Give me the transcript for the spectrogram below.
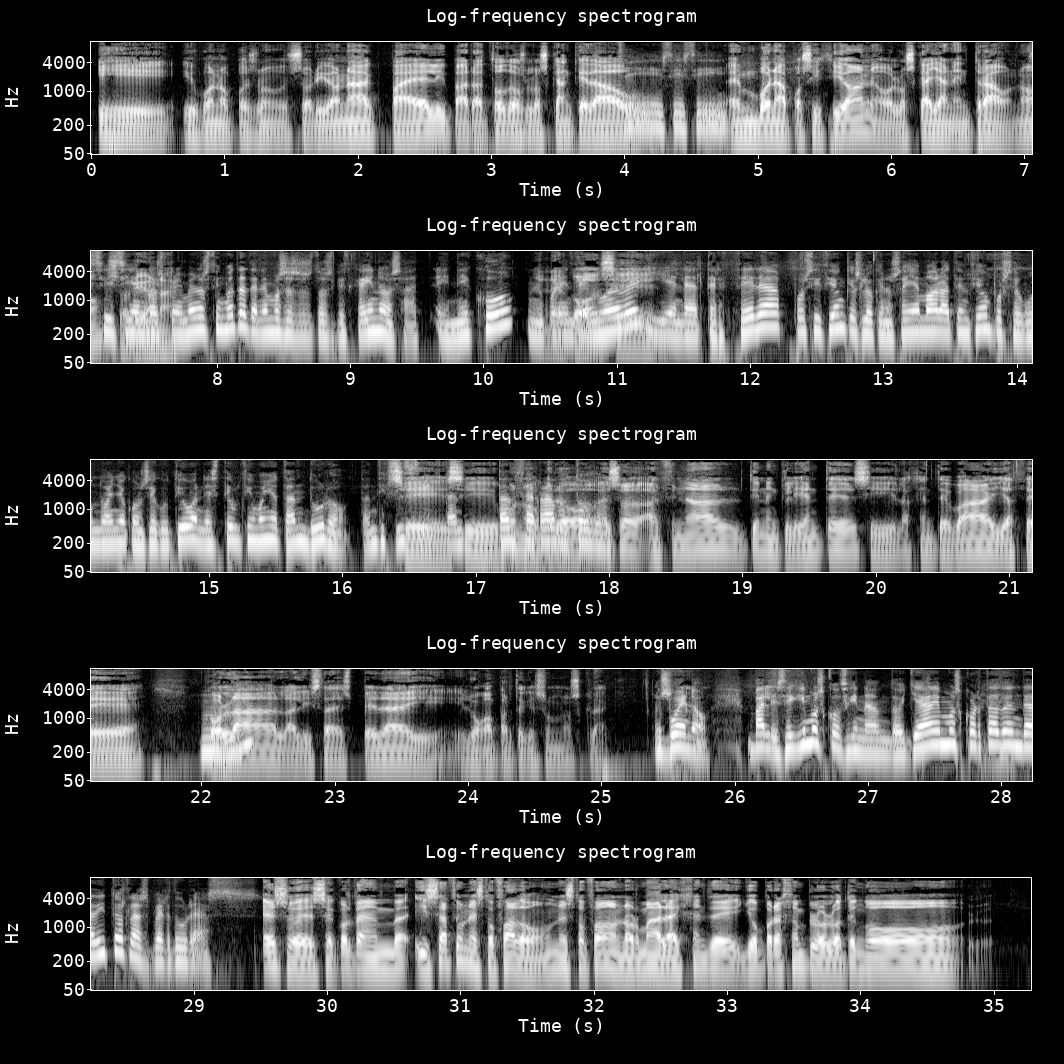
Y, bueno, pues Sorionac para él y para todos los que han quedado en buena posición o los que hayan entrado, ¿no? Sí, sí, en los primeros 50 tenemos esos dos vizcaínos en ECO, en el 49, y en la tercera posición, que es lo que nos ha llamado la atención por segundo año consecutivo, en este último año tan duro, tan difícil, tan, cerrado todo. Eso al final tienen clientes y la gente va y hace cola, la lista de espera y, y luego aparte que son unos cracks. Bueno, vale, seguimos cocinando. Ya hemos cortado en daditos las verduras. Eso es, se corta y se hace un estofado, un estofado normal. Hay gente, yo por ejemplo lo tengo,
